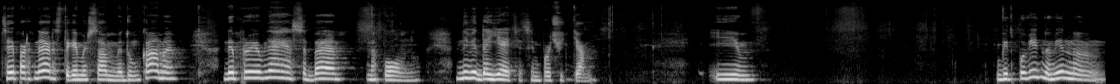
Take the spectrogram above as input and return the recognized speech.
цей партнер з такими ж самими думками не проявляє себе наповну, не віддається цим почуттям. І відповідно він е,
